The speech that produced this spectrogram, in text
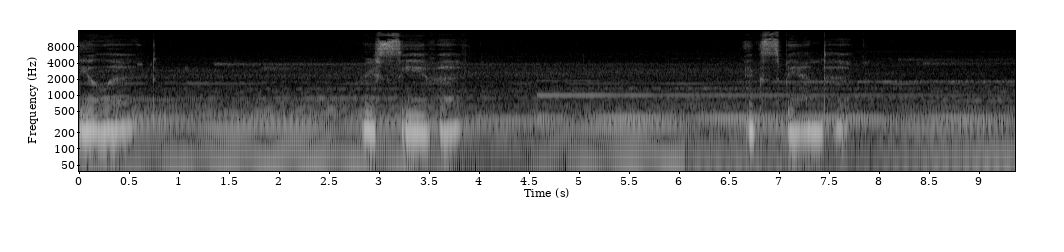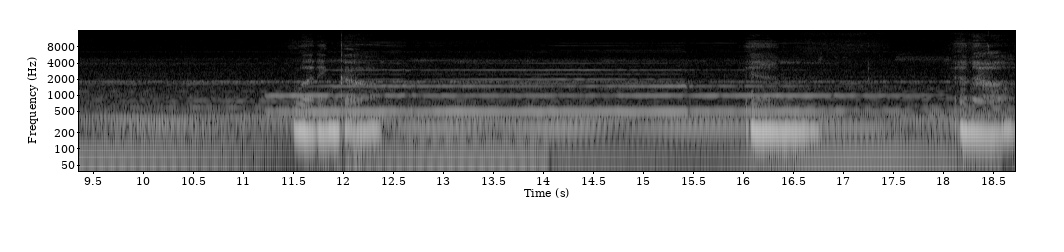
Feel it, receive it, expand it, letting go. In and out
